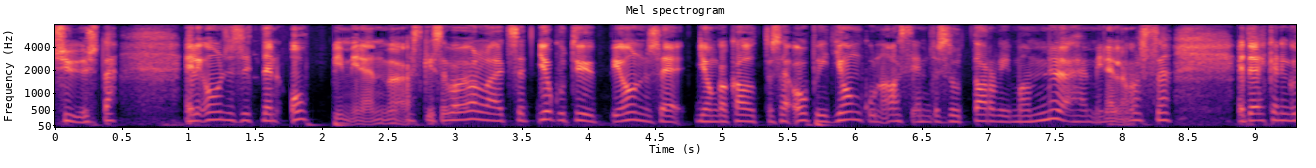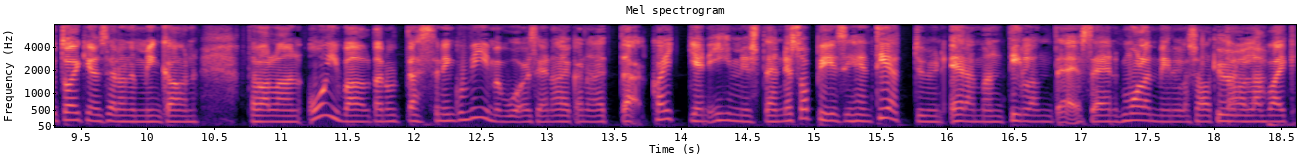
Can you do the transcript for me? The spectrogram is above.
syystä. Eli on se sitten oppiminen myöskin. Se voi olla, että se joku tyyppi on se, jonka kautta sä opit jonkun asian, mitä sä tulet tarvimaan myöhemmin elämässä. Että ehkä niin kuin toikin on sellainen, minkä on tavallaan oivaltanut tässä niin kuin viime vuosien aikana, että kaikkien ihmisten, ne sopii siihen tiettyyn elämäntilanteeseen. Molemmilla saattaa Kyllä. olla vaikka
